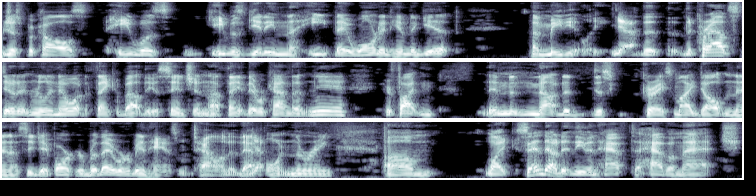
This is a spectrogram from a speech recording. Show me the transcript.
just because he was he was getting the heat they wanted him to get immediately. yeah, the the crowd still didn't really know what to think about the ascension. I think they were kind of yeah, you're fighting, and not to disgrace Mike Dalton and uh, C.J. Parker, but they were enhancement talent at that Yep. point in the ring. Um, like Sandow didn't even have to have a match,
